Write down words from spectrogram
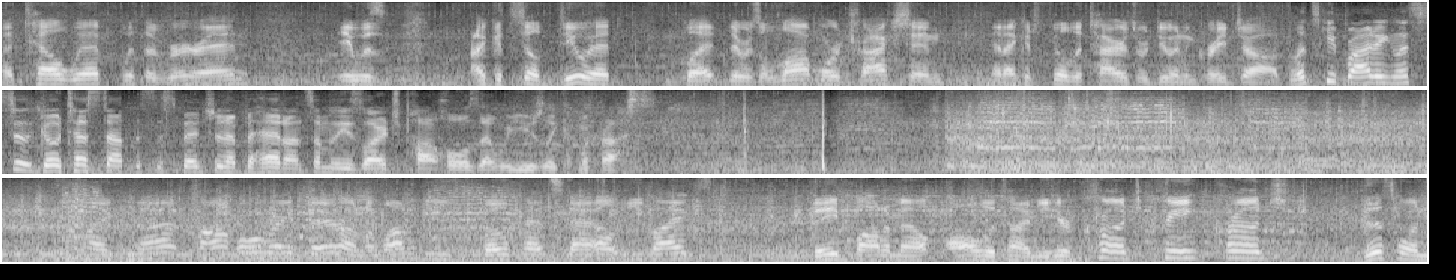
a tail whip with a rear end, it was, I could still do it, but there was a lot more traction and I could feel the tires were doing a great job. Let's keep riding. Let's go test out the suspension up ahead on some of these large potholes that we usually come across. Like that pothole right there on a lot of these moped style e-bikes, they bottom out all the time. You hear crunch, crink, crunch. This one,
